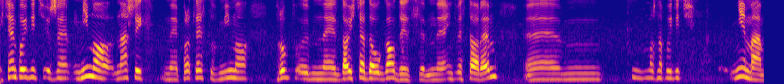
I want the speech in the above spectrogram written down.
Chciałem powiedzieć, że mimo naszych protestów, mimo prób dojścia do ugody z inwestorem, można powiedzieć, nie ma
